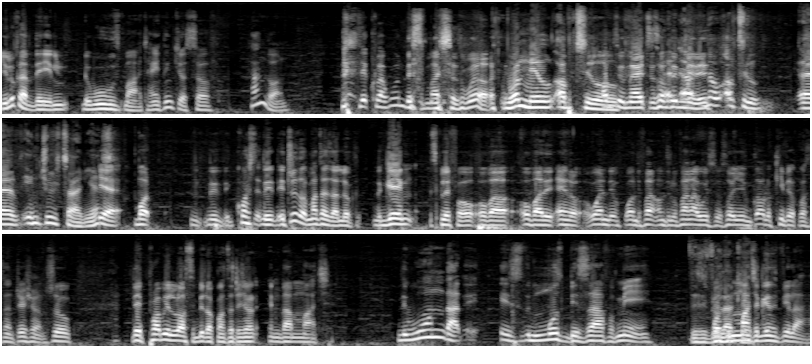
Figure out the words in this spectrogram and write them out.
you look at the the Wolves match and you think to yourself, hang on, they could have won this match as well. One 0 up till Up to 90 something uh, uh, minutes. no, up till uh, injury time. Yes. Yeah, but the, the question, the, the truth of the matter is that look, the game is played for over over the end of when the, when the final, until the final whistle. So you've got to keep your concentration. So they probably lost a bit of concentration in that match. The one that is the most bizarre for me This is was the match against Villa,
